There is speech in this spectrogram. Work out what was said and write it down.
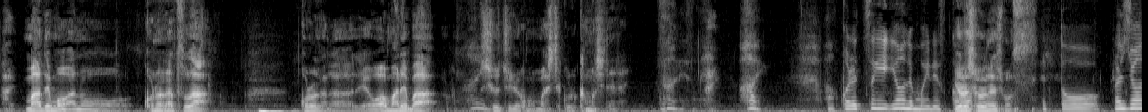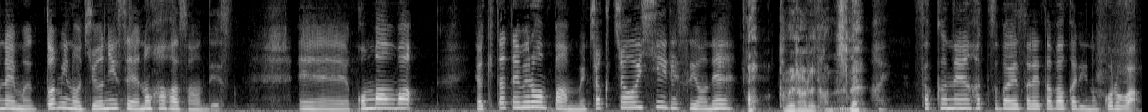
はい、まあでもあのこの夏はコロナが弱まればはい。集中力も増してくるかもしれない、そうですね。はい。あこれ次読んでもいいですか？よろしくお願いします。えっと、ラジオネーム、ドミノ12世の母さんです。えー、こんばんは。焼きたてメロンパンめちゃくちゃ美味しいですよね。食べられたんですね。昨年発売されたばかりの頃は、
